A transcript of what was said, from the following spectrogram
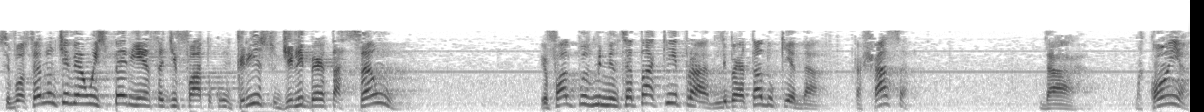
se você não tiver uma experiência de fato com Cristo, de libertação, eu falo para os meninos: você está aqui para libertar do que? Da cachaça? Da maconha?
